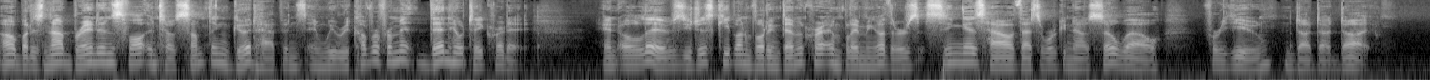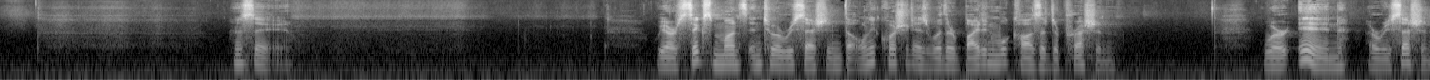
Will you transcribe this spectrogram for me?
Oh, but it's not Brandon's fault until something good happens and we recover from it, then he'll take credit. And oh, Olives, you just keep on voting Democrat and blaming others, seeing as how that's working out so well for you. Dot dot dot. Let's see. We are six months into a recession. The only question is whether Biden will cause a depression. We're in a recession.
